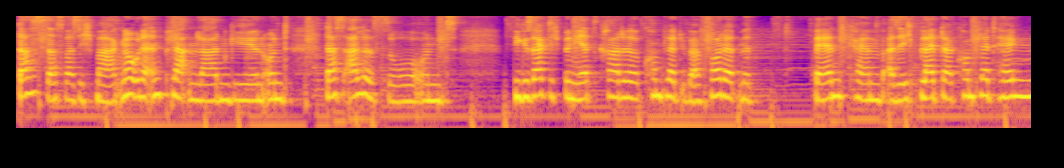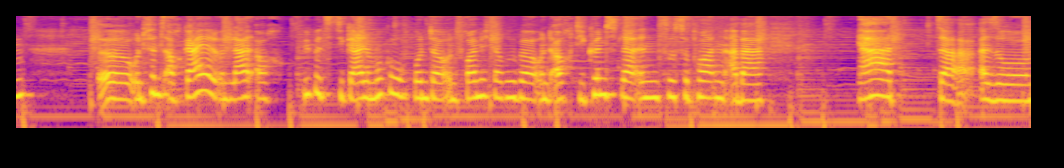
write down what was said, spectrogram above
das ist das, was ich mag, ne? Oder in den Plattenladen gehen und das alles so. Und wie gesagt, ich bin jetzt gerade komplett überfordert mit Bandcamp. Also ich bleib da komplett hängen äh, und find's auch geil und lade auch übelst die geile Mucke runter und freue mich darüber und auch die KünstlerInnen zu supporten. Aber ja, da, also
